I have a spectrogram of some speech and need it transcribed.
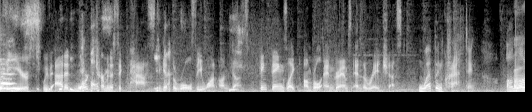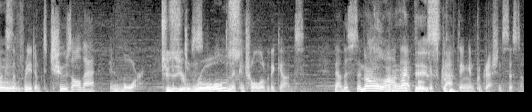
Yes. the years, we've added more Yes. deterministic paths to get the rolls that you want undone. Think things like Umbral Engrams and the Raid Chest. Weapon crafting unlocks Oh. the freedom to choose all that and more. Chooses It your gives roles? ultimate control over the guns. Now, this is a No, I don't combat-focused this. crafting and progression system.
